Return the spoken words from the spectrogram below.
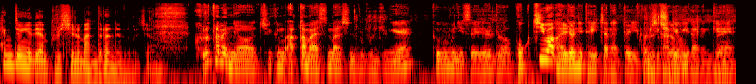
행정에 대한 불신을 만들어내는 거죠. 그렇다면요. 지금 아까 말씀하신 부분 중에 그 부분이 있어요. 예를 들어 복지와 관련이 돼 있잖아요. 또 이 공시 그렇죠. 가격이라는 게 네.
